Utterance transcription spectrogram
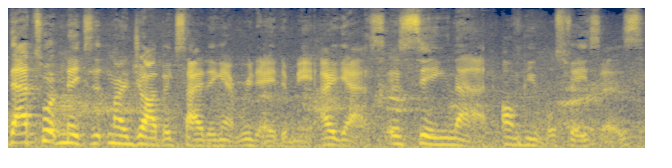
that's what makes it my job exciting every day to me, I guess, is seeing that on people's faces.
